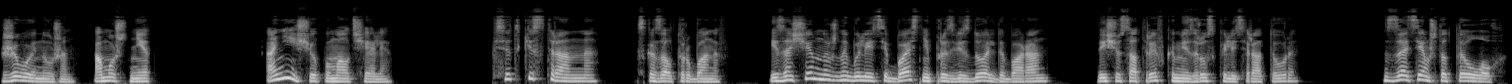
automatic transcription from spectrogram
живой нужен, а может, нет». Они еще помолчали. «Все-таки странно», — сказал Турбанов. «И зачем нужны были эти басни про звезду Альдебаран?» Да еще с отрывками из русской литературы. Затем, что ты лох.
